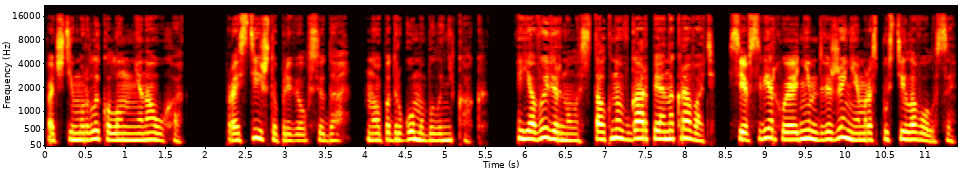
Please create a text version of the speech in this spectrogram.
Почти мурлыкал он мне на ухо. Прости, что привел сюда, но по-другому было никак. Я вывернулась, толкнув Гарпия на кровать, сев сверху и одним движением распустила волосы.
